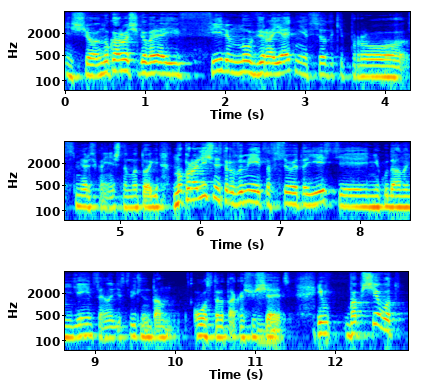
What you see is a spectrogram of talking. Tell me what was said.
Еще, ну, короче говоря, и фильм, ну, вероятнее, все-таки про смерть в конечном итоге. Но про личность, разумеется, все это есть, и никуда оно не денется, оно действительно там остро так ощущается. И вообще вот,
